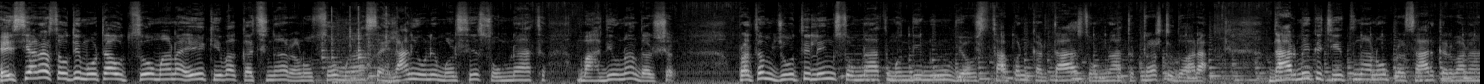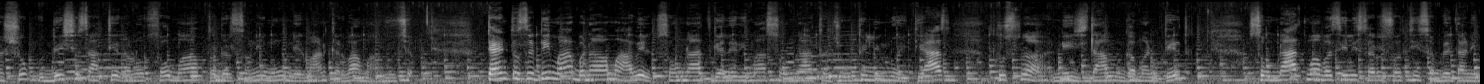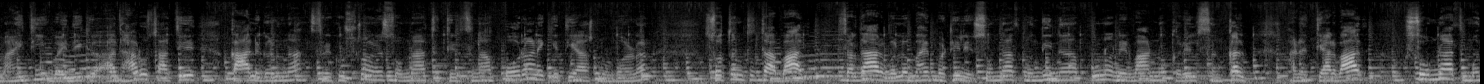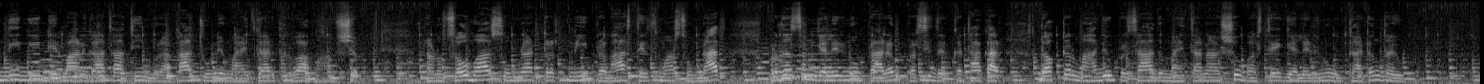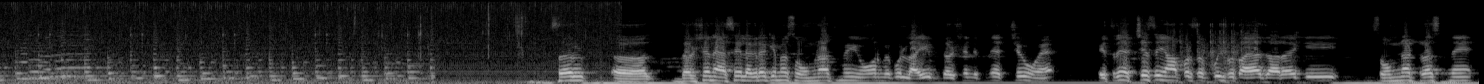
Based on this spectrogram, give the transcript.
એશિયાના સૌથી મોટા ઉત્સવમાંના એક એવા કચ્છના રણોત્સવમાં સહેલાણીઓને મળશે સોમનાથ મહાદેવના દર્શન. પ્રથમ જ્યોતિર્લિંગ સોમનાથ મંદિરનું વ્યવસ્થાપન કરતા સોમનાથ ટ્રસ્ટ દ્વારા ધાર્મિક ચેતનાનો પ્રસાર કરવાના શુભ ઉદ્દેશ્ય સાથે રણોત્સવમાં પ્રદર્શનીનું નિર્માણ કરવામાં આવ્યું છે. ટેન્ટ સિટીમાં બનાવવામાં આવેલ સોમનાથ ગેલેરીમાં સોમનાથ જ્યોતિર્લિંગનો ઇતિહાસ, કૃષ્ણ નિજધામ ગમન તીર્થ, સોમનાથમાં વસેલી સરસ્વતી સભ્યતાની માહિતી, વૈદિક આધારો સાથે કાલગણના શ્રી કૃષ્ણ અને સોમનાથ તીર્થના પૌરાણિક ઇતિહાસનું વર્ણન સ્વતંત્રતા બાદ સરદાર વલ્લભભાઈ પટેલે સોમનાથ મંદિરના પુનઃનિર્માણનો કરેલ સંકલ્પ અને ત્યારબાદ સોમનાથ મંદિરની નિર્માણ ગાથાથી મુલાકાતીઓને માહિતગાર કરવામાં આવશે. રણોત્સવમાં સોમનાથ ટ્રસ્ટની પ્રભાસ તીર્થમાં સોમનાથ પ્રદર્શન ગેલેરીનો પ્રારંભ પ્રસિદ્ધ કથાકાર ડોક્ટર મહાદેવ પ્રસાદ મહેતાના શુભ હસ્તે ગેલેરીનું ઉદ્ઘાટન થયું. सर दर्शन ऐसे लग रहा है कि मैं सोमनाथ में ही हूँ और मेरे को लाइव दर्शन इतने अच्छे हुए हैं। इतने अच्छे से यहाँ पर सब कुछ बताया जा रहा है कि सोमनाथ ट्रस्ट ने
